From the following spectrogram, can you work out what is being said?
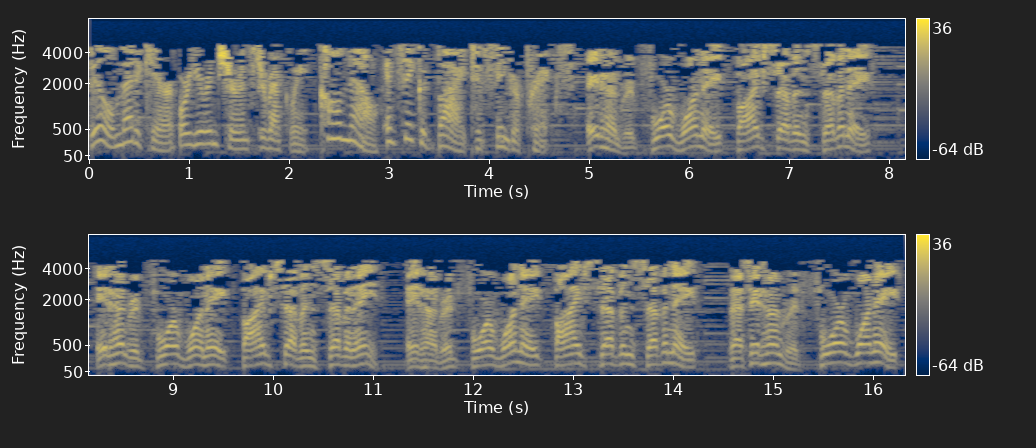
bill Medicare or your insurance directly. Call now and say goodbye to finger pricks. 800 418 5778. 800 418 5778. 800 418 5778. That's 800 418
